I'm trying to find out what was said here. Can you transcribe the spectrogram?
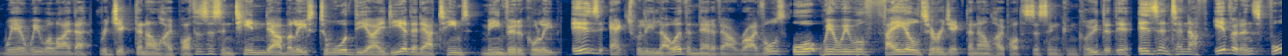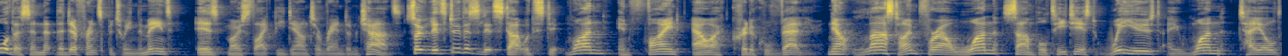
where we will either reject the null hypothesis and tend our beliefs toward the idea that our team's mean vertical leap is actually lower than that of our rivals, or where we will fail to reject the null hypothesis and conclude that there isn't enough evidence for this and that the difference between the means is most likely down to random chance. So let's do this. Let's start with step one and find our critical value. Now, last time for our one sample t-test, we used a one-tailed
